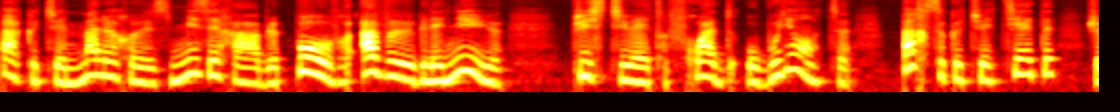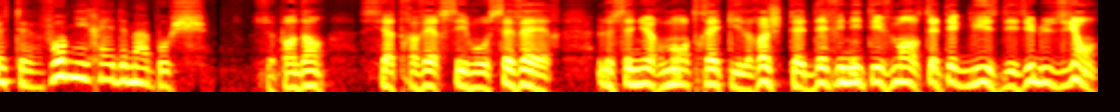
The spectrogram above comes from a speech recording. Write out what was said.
pas que tu es malheureuse, misérable, pauvre, aveugle et nue. Puisses-tu être froide ou bouillante Parce que tu es tiède, je te vomirai de ma bouche. Cependant, si à travers ces mots sévères, le Seigneur montrait qu'il rejetait définitivement cette Église des illusions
